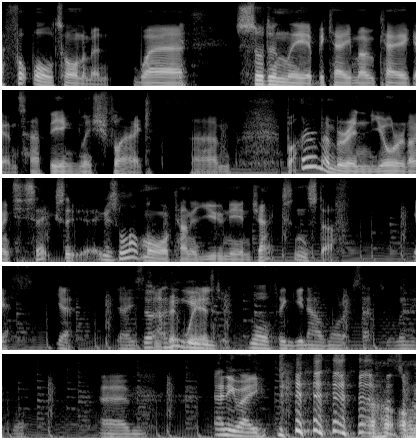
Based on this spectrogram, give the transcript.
a football tournament where Yes. suddenly it became okay again to have the English flag. Um, but I remember in Euro '96, it, it was a lot more kind of Union Jackson stuff. Yes. Yeah. Yeah. So It's a I bit think weird. just more thinking now, more acceptable, isn't it? But um, anyway, Uh, on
